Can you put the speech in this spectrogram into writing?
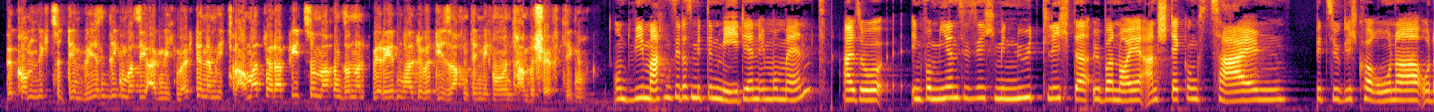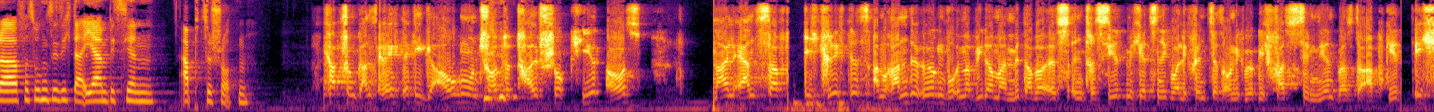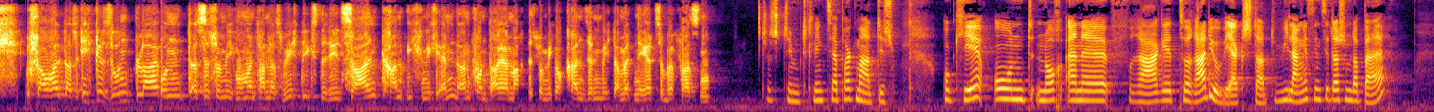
Wir kommen nicht zu dem Wesentlichen, was ich eigentlich möchte, nämlich Traumatherapie zu machen, sondern wir reden halt über die Sachen, die mich momentan beschäftigen. Und wie machen Sie das mit den Medien im Moment? Also informieren Sie sich minütlich da über neue Ansteckungszahlen bezüglich Corona oder versuchen Sie sich da eher ein bisschen abzuschotten? Ich habe schon ganz rechteckige Augen und schaue total schockiert aus. Nein, ernsthaft. Ich kriege das am Rande irgendwo immer wieder mal mit, aber es interessiert mich jetzt nicht, weil ich finde es jetzt auch nicht wirklich faszinierend, was da abgeht. Ich schaue halt, dass ich gesund bleibe und das ist für mich momentan das Wichtigste. Die Zahlen kann ich nicht ändern, von daher macht es für mich auch keinen Sinn, mich damit näher zu befassen. Das stimmt, klingt sehr pragmatisch. Okay, und noch eine Frage zur Radiowerkstatt. Wie lange sind Sie da schon dabei?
